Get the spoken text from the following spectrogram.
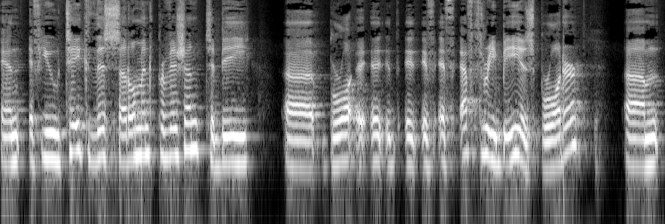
and if you take this settlement provision to be uh, broad, if F3B is broader, um,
